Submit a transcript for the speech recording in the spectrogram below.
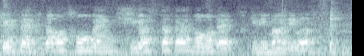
京成双橋方面東高山まで先に参ります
